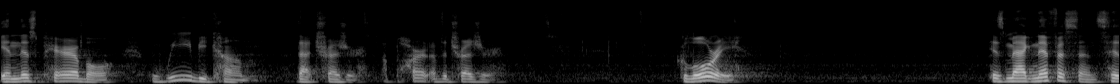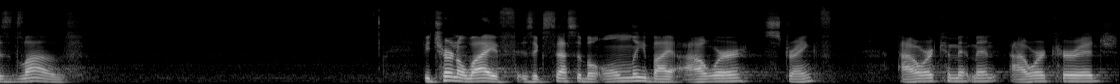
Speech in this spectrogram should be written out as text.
In this parable, we become that treasure, a part of the treasure. Glory. his magnificence, his love. If eternal life is accessible only by our strength, our commitment, our courage,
